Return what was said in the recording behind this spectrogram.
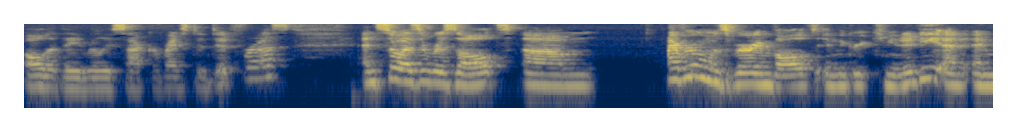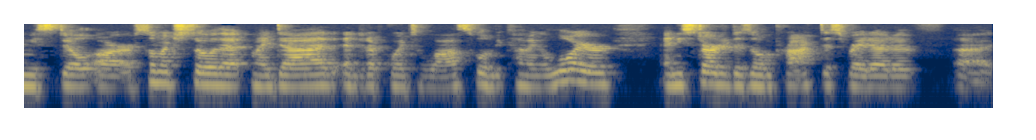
all that they really sacrificed and did for us. And so as a result, um, everyone was very involved in the Greek community, and, and we still are. So much so that my dad ended up going to law school and becoming a lawyer, and he started his own practice right out of uh,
